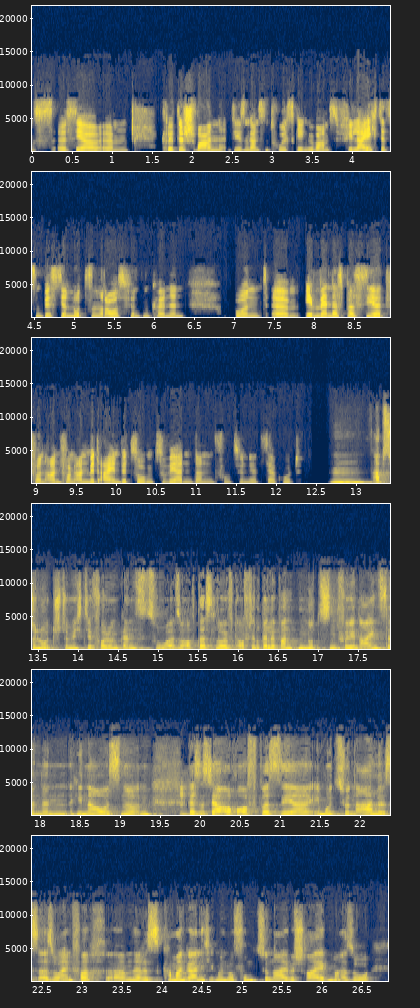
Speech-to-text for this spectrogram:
sehr ähm, kritisch waren diesen ganzen Tools gegenüber, haben es vielleicht jetzt ein bisschen Nutzen rausfinden können. Und ähm, eben wenn das passiert, von Anfang an mit einbezogen zu werden, dann funktioniert es sehr gut. Mm, absolut, stimme ich dir voll und ganz zu. Also auch das läuft auf den relevanten Nutzen für den Einzelnen hinaus. Ne? Und mhm. das ist ja auch oft was sehr Emotionales. Also einfach, ähm, ne, das kann man gar nicht immer nur funktional beschreiben. Also äh,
